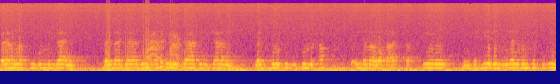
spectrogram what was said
فله نصيب من ذلك بل ما جاء به الرسول كاف شامل. يدخل فيه كل حق وإنما وقع التقصير من كثير من المنتسبين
